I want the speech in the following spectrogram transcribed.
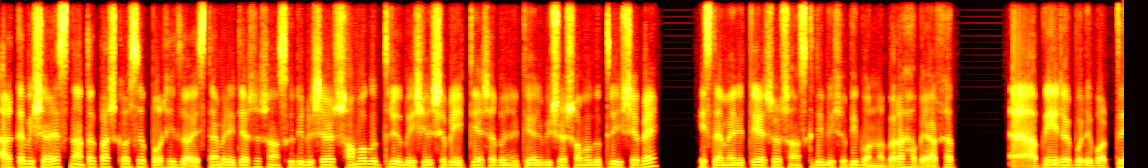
আরেকটা বিষয়ে, স্নাতক পাশ করছে পঠিত, ইসলামের ইতিহাস ও সংস্কৃতি বিষয়ে সমগোত্রীয় বিষয় হিসেবে, ইতিহাস এবং ইতিহাস বিষয়ের সমগোত্রী হিসেবে ইসলামের ইতিহাস ও সংস্কৃতি বিষয়টি বর্ণ করা হবে, অর্থাৎ আপনি এটার পরিবর্তে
